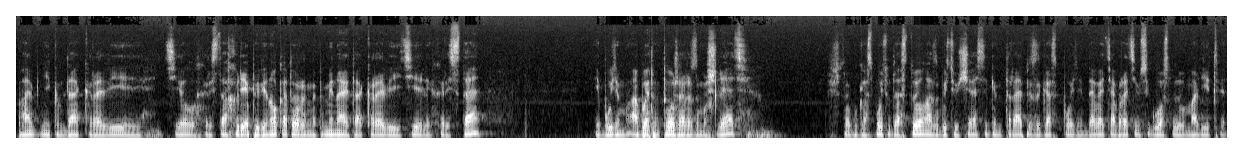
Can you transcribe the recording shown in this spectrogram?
памятникам, да, крови и тела Христа, хлеб и вино, которые напоминают о крови и теле Христа. И будем об этом тоже размышлять, чтобы Господь удостоил нас быть участниками трапезы Господней. Давайте обратимся к Господу в молитве.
